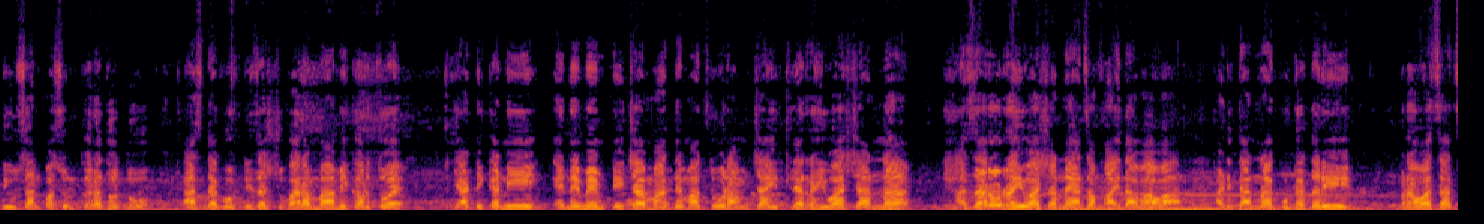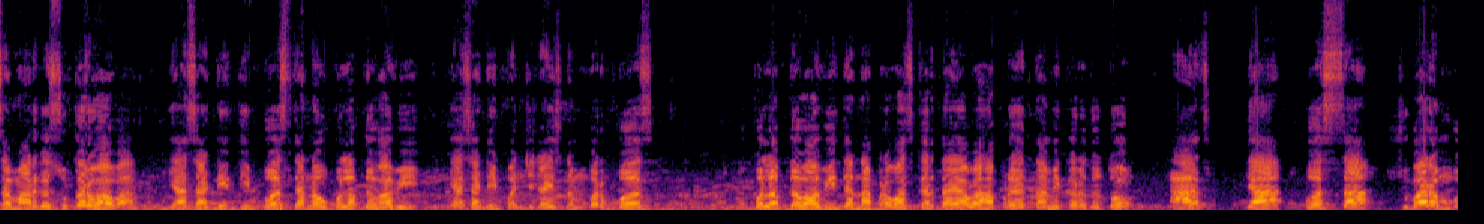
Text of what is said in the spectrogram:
दिवसांपासून करत होतो. आज त्या गोष्टीचा शुभारंभ आम्ही करतोय. या ठिकाणी एन एम एम टीच्या माध्यमातून आमच्या इथल्या रहिवाशांना हजारो रहिवाशांना याचा फायदा व्हावा आणि त्यांना कुठंतरी प्रवासाचा मार्ग सुकर व्हावा. यासाठी ती बस त्यांना उपलब्ध व्हावी. यासाठी पंचेचाळीस नंबर बस उपलब्ध व्हावी त्यांना प्रवास करता यावा हा प्रयत्न आम्ही करत होतो. आज त्या बसचा शुभारंभ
